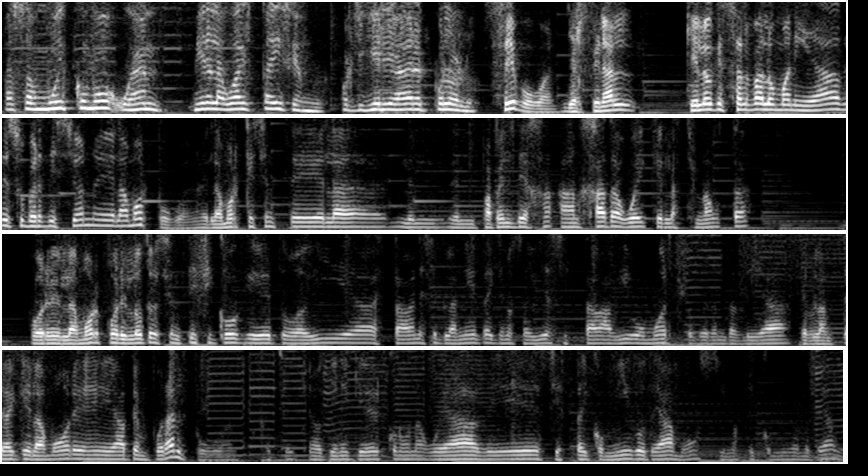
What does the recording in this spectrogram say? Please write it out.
Pasa muy como, weón, mira la que está diciendo, porque quiere ir a ver el pololo. Sí, pues, weón. Y al final, ¿qué es lo que salva a la humanidad de su perdición? Es el amor, pues, weón. El amor que siente el, el, papel de Anne Hathaway, que es la astronauta, por el amor por el otro científico que todavía estaba en ese planeta y que no sabía si estaba vivo o muerto, pero en realidad te plantea que el amor es atemporal, pues, que no tiene que ver con una weá de si estáis conmigo te amo, si no estáis conmigo no te amo,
